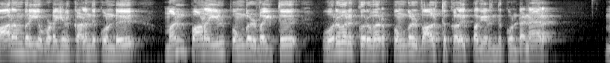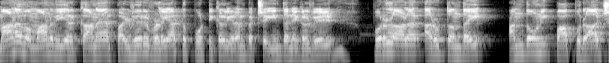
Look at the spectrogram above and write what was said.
பாரம்பரிய உடையில் கலந்து கொண்டு மண் பானையில் பொங்கல் வைத்து ஒருவருக்கொருவர் பொங்கல் வாழ்த்துக்களை பகிர்ந்து கொண்டனர். மாணவ மாணவியருக்கான பல்வேறு விளையாட்டுப் போட்டிகள் இடம்பெற்ற இந்த நிகழ்வில் பொருளாளர் அருட்தந்தை அந்தோணி பாப்புராஜ்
